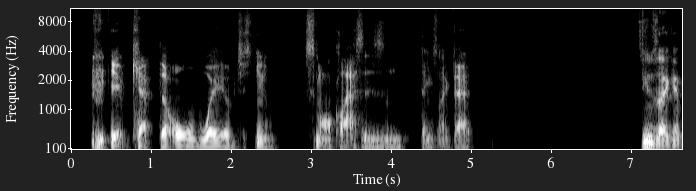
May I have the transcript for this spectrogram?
it kept the old way of just you know small classes and things like that. Seems like it.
